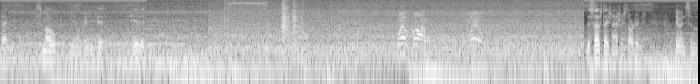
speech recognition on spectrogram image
that smoke, you know, because you hit hit it. 12 o'clock. 12. The substation actually started doing some,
